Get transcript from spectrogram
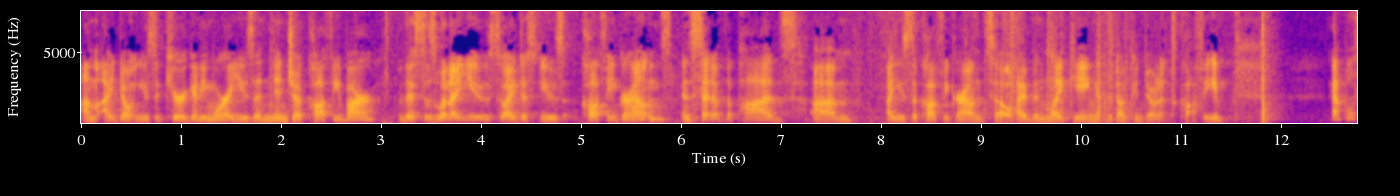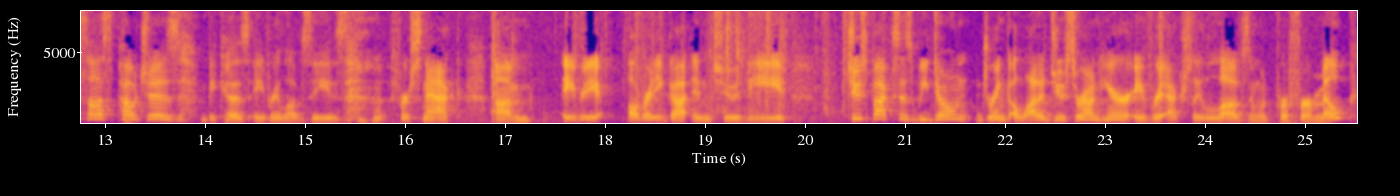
Um, I don't use a Keurig anymore, I use a Ninja coffee bar. This is what I use, so I just use coffee grounds instead of the pods. Um, I use the coffee grounds, so I've been liking the Dunkin' Donuts coffee. Applesauce pouches, because Avery loves these for snack. Um, Avery already got into the Juice boxes, we don't drink a lot of juice around here. Avery actually loves and would prefer milk,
